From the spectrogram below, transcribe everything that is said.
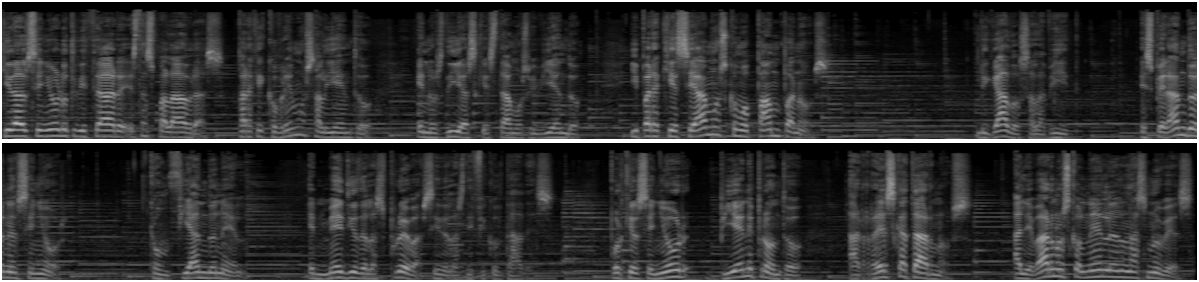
Quiera el Señor utilizar estas palabras para que cobremos aliento en los días que estamos viviendo y para que seamos como pámpanos ligados a la vid, esperando en el Señor, confiando en Él, en medio de las pruebas y de las dificultades, porque el Señor viene pronto a rescatarnos, a llevarnos con Él en las nubes,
